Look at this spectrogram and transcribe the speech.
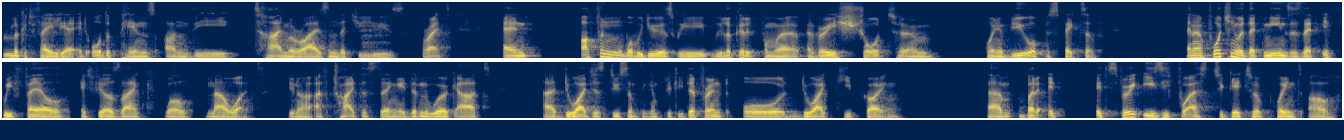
look at failure, it all depends on the time horizon that you use, right? And often what we do is we we look at it from a, a very short term point of view or perspective and unfortunately, what that means is that if we fail, it feels like, well, now what? You know, I've tried this thing, it didn't work out. Uh, do I just do something completely different, or do I keep going? Um, but it it's very easy for us to get to a point of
